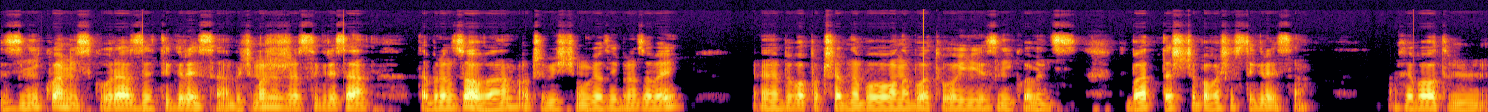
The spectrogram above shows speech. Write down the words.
znikła mi skóra z tygrysa. Być może, że z tygrysa ta brązowa, oczywiście mówię o tej brązowej, e, była potrzebna, bo ona była tu i znikła, więc chyba też trzeba właśnie z tygrysa. A chyba o tym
